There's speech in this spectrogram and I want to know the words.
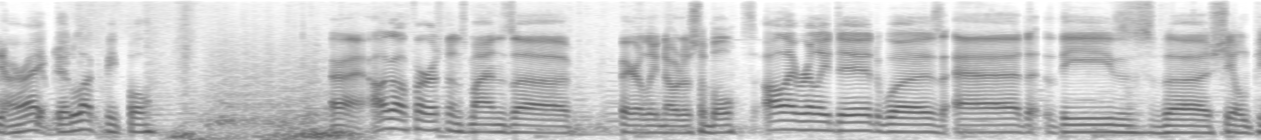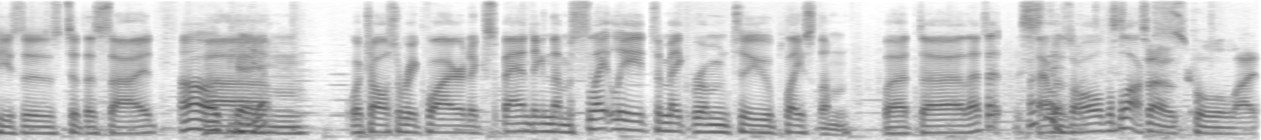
Yeah, All right, yeah, good luck, people. All right, I'll go first since mine's uh fairly noticeable. So all I really did was add these uh, shield pieces to the side. Oh, okay. Um, which also required expanding them slightly to make room to place them. But uh, that's it. That was all the blocks. So cool. I,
